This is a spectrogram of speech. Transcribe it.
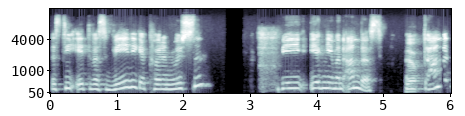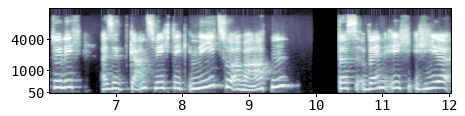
dass die etwas weniger können müssen wie irgendjemand anders. Ja. Und dann natürlich, also ganz wichtig, nie zu erwarten, dass wenn ich hier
